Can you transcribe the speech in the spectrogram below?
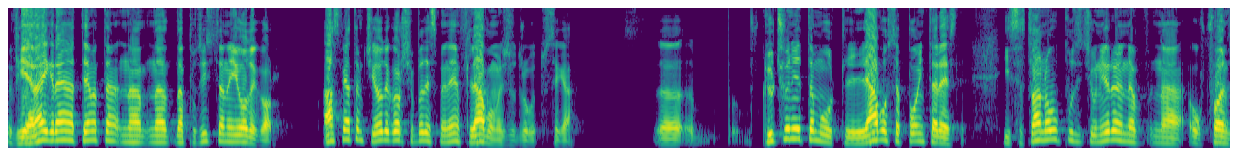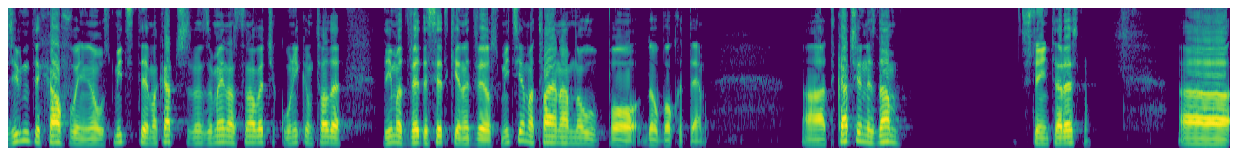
Виера играе на темата на, на, на позицията на Йодегор. Аз мятам, че Йодегор ще бъде сменен в ляво, между другото, сега включванията му от ляво са по-интересни. И с това ново позициониране на, на офанзивните халфове и на осмиците, макар че за мен Арсенал вече клони към това да, да има две десетки, а не две осмици, ама това е една много по-дълбока тема. А, така че не знам. Ще е интересно. А,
